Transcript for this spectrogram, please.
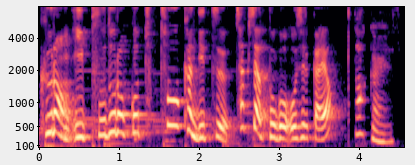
그럼 이 부드럽고 촉촉한 니트 착샷 보고 오실까요? Stalkers.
